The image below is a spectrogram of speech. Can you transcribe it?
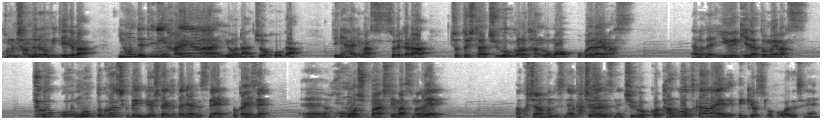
このチャンネルを見ていれば、日本で手に入らないような情報が手に入ります。それから、ちょっとした中国語の単語も覚えられます。なので、有益だと思います。中国語をもっと詳しく勉強したい方にはですね、僕は以前、えー、本を出版していますので、あ、こちらの本ですね。こちらはですね、中国語、単語を使わないで勉強する方法ですね。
